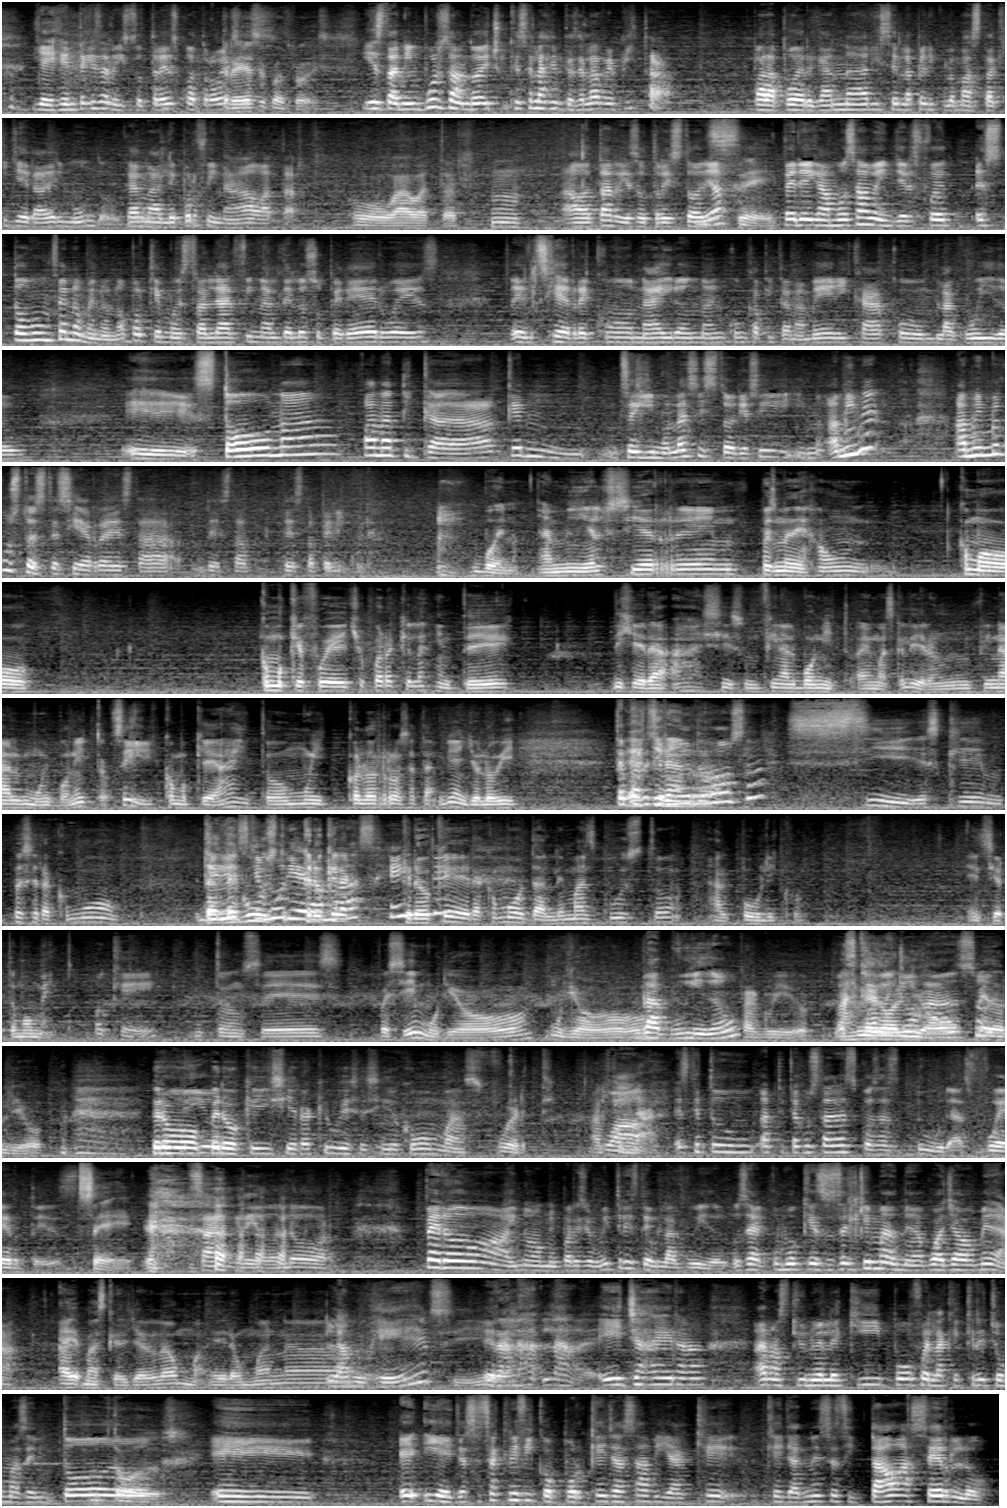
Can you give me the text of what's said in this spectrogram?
y hay gente que se la visto tres, cuatro veces. tres o cuatro veces. Y están impulsando, de hecho, que se la gente se la repita. Para poder ganar y ser la película más taquillera del mundo. Ganarle por fin a Avatar. O Avatar. Avatar y es otra historia. Sí. Pero digamos, Avengers fue, es todo un fenómeno, ¿no? Porque muestra al final de los superhéroes. El cierre con Iron Man, con Capitán América, con Black Widow. Eh, es toda una fanaticada que mm, seguimos las historias y, y a mí me a mí me gustó este cierre de esta de esta de esta película. Bueno, a mí el cierre pues me deja un como como que fue hecho para que la gente dijera, ay, sí, es un final bonito. Además que le dieron un final muy bonito. Sí. Como que, ay, todo muy color rosa también. Yo lo vi. ¿Te pareció muy rosa? Sí, es que pues era como darle ¿Querías que gusto. muriera creo que era, más gente? creo que era como darle más gusto al público. en cierto momento. Ok. Entonces, pues sí, murió, murió Black Widow. Black Widow. Ay, Scarlett me dolió, Johansson. me dolió. Pero, pero que hiciera que hubiese sido como más fuerte al Wow. final. Es que tú, a ti te gustan las cosas duras, fuertes, Sí. sangre, dolor. Pero, ay no, me pareció muy triste Black Widow. O sea, como que eso es el que más me ha guayado me da. Además que ella era, la huma- era humana. La mujer, Sí. era la, la, ella era, además que uno el equipo, fue la que creyó más en todo. Todos. Eh, eh, y ella se sacrificó porque ella sabía que, que ella necesitaba hacerlo.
